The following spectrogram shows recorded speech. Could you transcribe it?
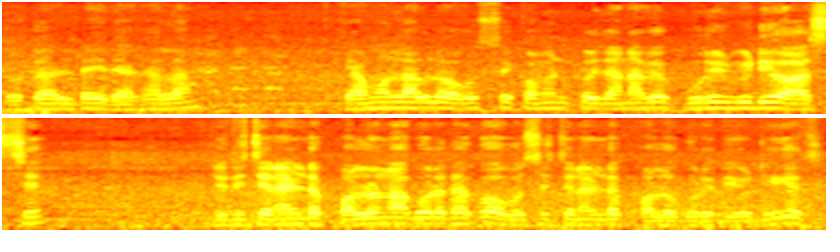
টোটালটাই দেখালাম। কেমন লাগল অবশ্যই কমেন্ট করে জানাবে। পুরীর ভিডিও আসছে। যদি চ্যানেলটা ফলো না করে থাকো, অবশ্যই চ্যানেলটা ফলো করে দিও, ঠিক আছে?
